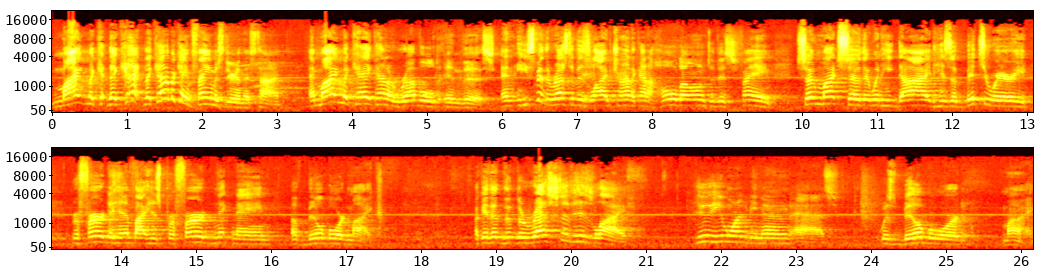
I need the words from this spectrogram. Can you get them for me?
Mike McKay, they, they kind of became famous during this time. And Mike McKay kind of reveled in this. And he spent the rest of his life trying to kind of hold on to this fame. So much so that when he died, his obituary referred to him by his preferred nickname of Billboard Mike. Okay, the, the, the rest of his life, who he wanted to be known as was Billboard Mike.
